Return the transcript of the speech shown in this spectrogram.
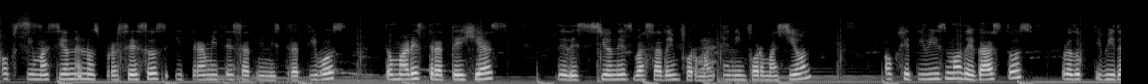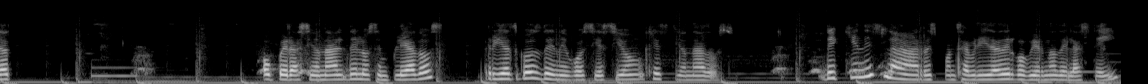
optimización en los procesos y trámites administrativos, tomar estrategias de decisiones basadas en información, objetivismo de gastos, productividad operacional de los empleados, riesgos de negociación gestionados. ¿De quién es la responsabilidad del gobierno de las TI?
